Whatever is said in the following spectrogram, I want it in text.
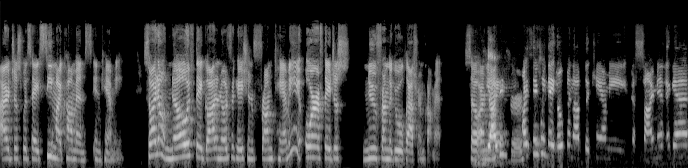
I just would say, see my comments in Kami. So I don't know if they got a notification from Kami or if they just knew from the Google Classroom comment. So I'm yeah, not I think, sure. I think when they open up the Kami assignment again,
